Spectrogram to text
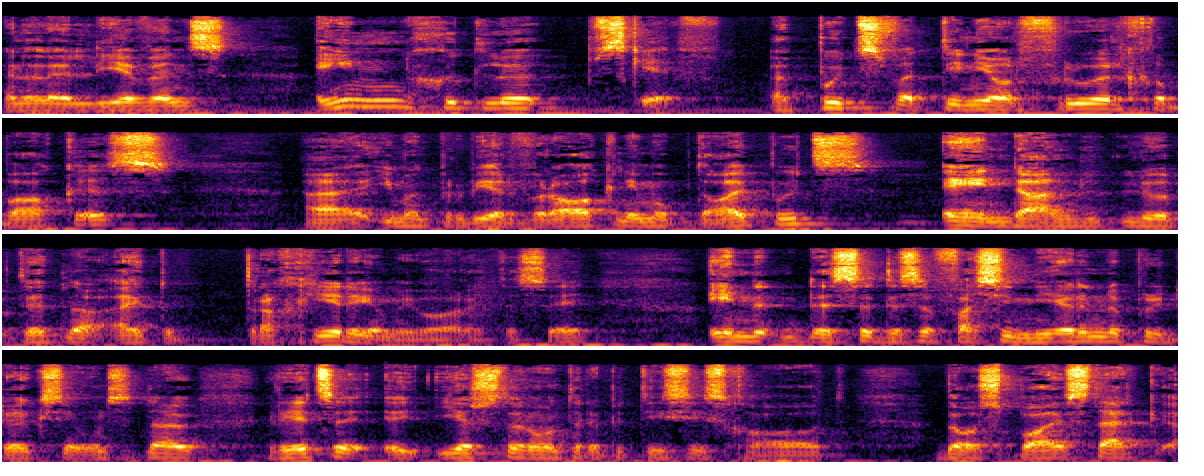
in hulle lewens en goed loop skeef. 'n Poets wat 10 jaar vroeër gebak is, uh iemand probeer wraak neem op daai poets en dan loop dit nou uit op tragedie om die waarheid te sê en dis dis 'n fascinerende produksie. Ons het nou reeds 'n eerste rond repetisies gehad. Daar's baie sterk uh,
